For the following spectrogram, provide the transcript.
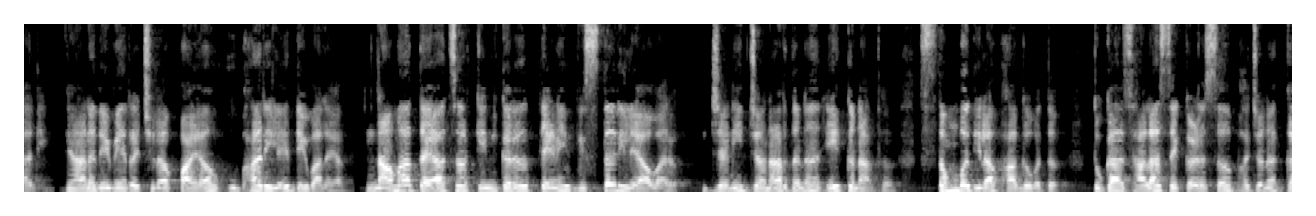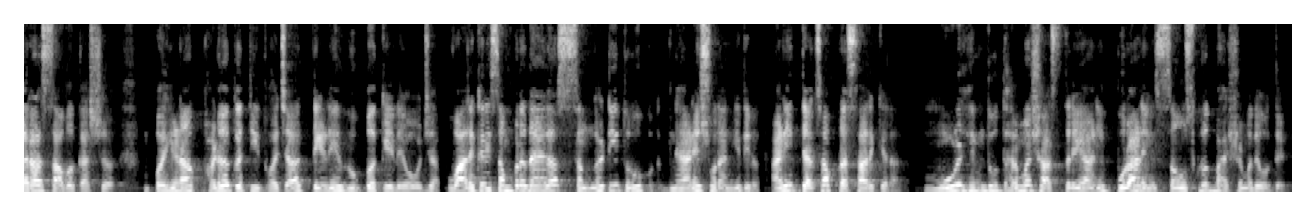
आली ज्ञानदेवे रचिला पाया उभारिले देवालया नामा तयाचा किंकर तेणे विस्तरिले आवार जनी जनार्दन एकनाथ स्तंभ दिला भागवत तुका झालासे कळस भजन करा सावकाश. बहिणा फडकती ध्वजा तेने रूप केले ओजा वारकरी संप्रदायाला संघटित रूप ज्ञानेश्वरांनी दिलं आणि त्याचा प्रसार केला. मूळ हिंदू धर्मशास्त्रे आणि पुराणे संस्कृत भाषेमध्ये होते.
